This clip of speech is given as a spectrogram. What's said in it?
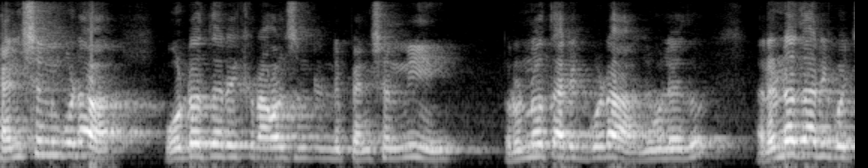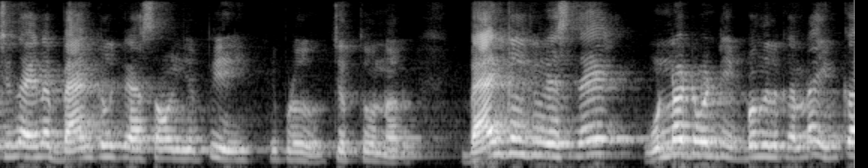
పెన్షన్ కూడా ఒకటో తారీఖు రావాల్సినటువంటి పెన్షన్ని రెండో తారీఖు కూడా ఇవ్వలేదు. రెండో తారీఖు వచ్చింది అయినా బ్యాంకులకు వేస్తామని చెప్పి ఇప్పుడు చెప్తూ ఉన్నారు. బ్యాంకులకు వేస్తే ఉన్నటువంటి ఇబ్బందుల కన్నా ఇంకా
